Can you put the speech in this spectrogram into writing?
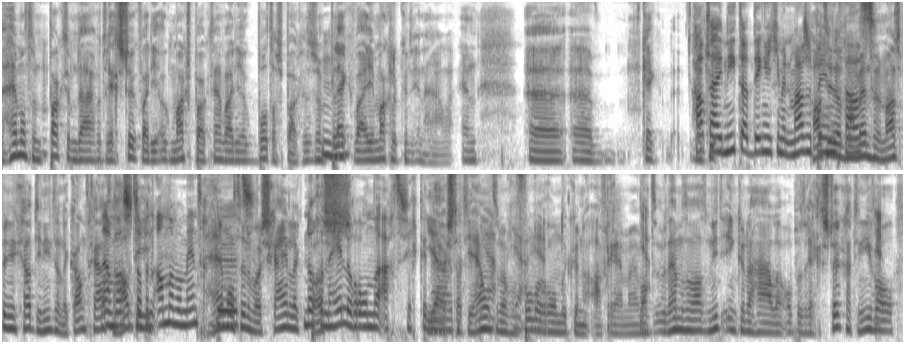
Hamilton pakt hem daar op het rechtstuk waar hij ook Max pakt en waar hij ook Bottas pakt. Dat is een Mhm. plek waar je makkelijk kunt inhalen. En eh, eh, kijk... Had hij niet dat dingetje met had hij Mazepin dat gehad, moment met Mazepin gehad, die niet aan de kant gaat, dan was had het op een ander moment gebeurd. Hamilton waarschijnlijk nog pas... een hele ronde achter zich kunnen Juist, dat hij Hamilton Ja, nog een ja, volle ja. ronde kunnen afremmen. Want Hamilton had hem niet in kunnen halen op het rechte stuk. Had hij in ieder geval,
